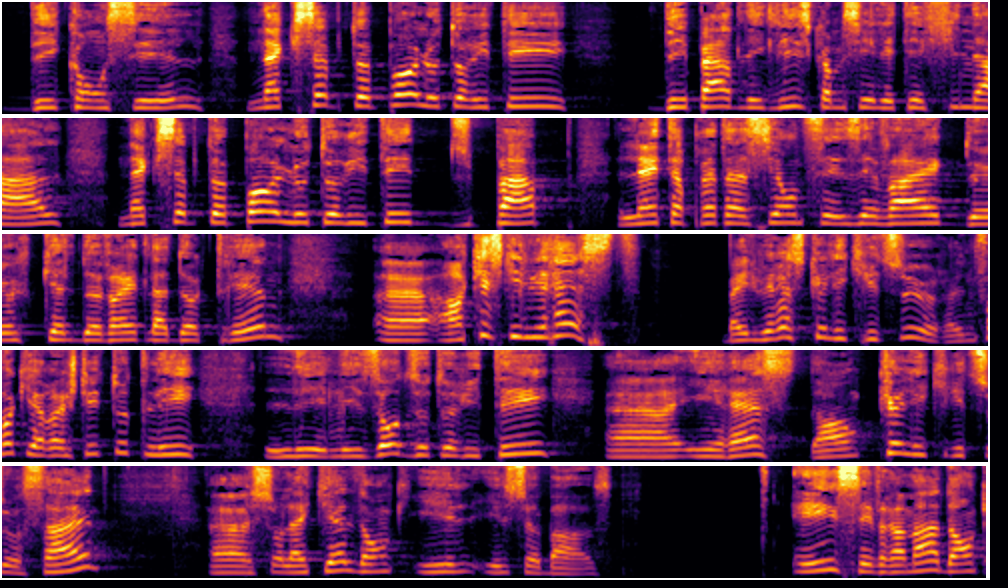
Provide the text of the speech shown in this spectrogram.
des conciles, n'accepte pas l'autorité des pères de l'Église comme si elle était finale, n'accepte pas l'autorité du pape, l'interprétation de ses évêques de quelle devrait être la doctrine. Euh, alors, qu'est-ce qui lui reste? Ben, il lui reste que l'Écriture. Une fois qu'il a rejeté toutes les, les, autres autorités, euh, il reste donc que l'Écriture sainte. Euh, sur laquelle donc il, il se base. Et c'est vraiment donc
